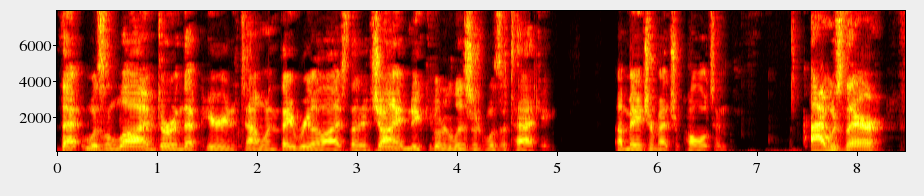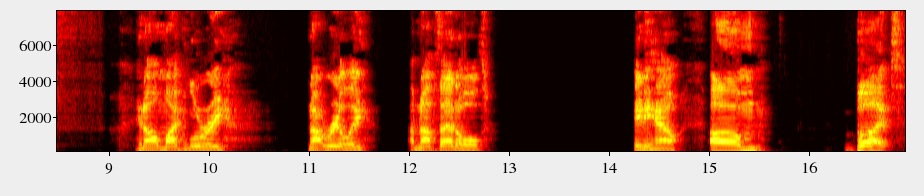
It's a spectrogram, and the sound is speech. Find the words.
that was alive during that period of time when they realized that a giant nuclear lizard was attacking a major metropolitan. I was there in all my glory. Not really. I'm not that old. Anyhow, um, but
